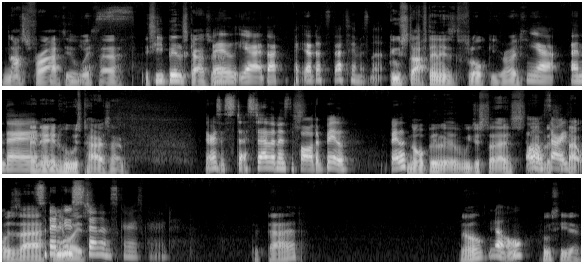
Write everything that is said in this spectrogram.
Nosferatu with, uh... Is he Bill Skarsgård? Bill, yeah, that yeah, that's that's him, isn't it? Gustav then is Floki, right? Yeah, and then, And then who was Tarzan? there's a St- Stellan as the father. Bill, Bill. No, Bill. We just uh, established sorry. that, that was uh, so then, Pennywise. who's Stellan Skarsgård? The dad? No? No. Who's he then?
